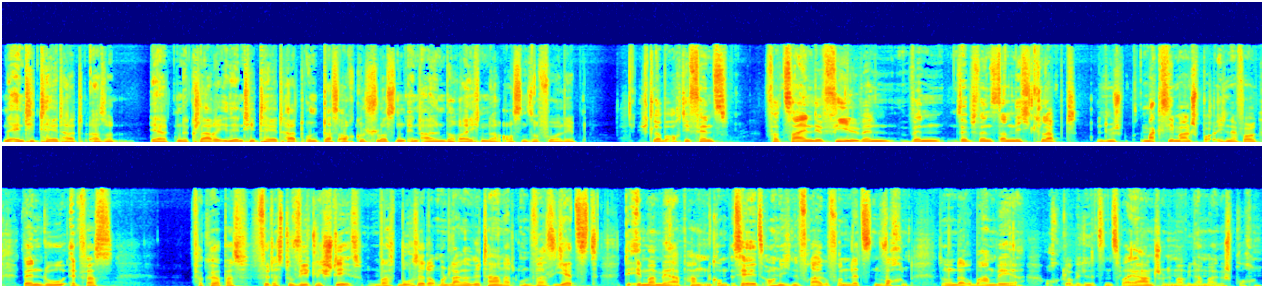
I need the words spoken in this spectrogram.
eine Entität hat, also der eine klare Identität hat und das auch geschlossen in allen Bereichen nach außen so vorlebt. Ich glaube auch die Fans verzeihen dir viel, wenn, wenn, selbst wenn es dann nicht klappt, mit dem maximalen sportlichen Erfolg, wenn du etwas verkörperst, für das du wirklich stehst. Was Borussia Dortmund lange getan hat und was jetzt dir immer mehr abhanden kommt. Ist ja jetzt auch nicht eine Frage von den letzten Wochen, sondern darüber haben wir ja auch, glaube ich, in den letzten zwei Jahren schon immer wieder mal gesprochen.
